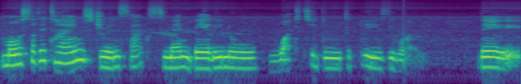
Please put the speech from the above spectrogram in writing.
Most of the times during sex, men barely know what to do to please the woman. They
